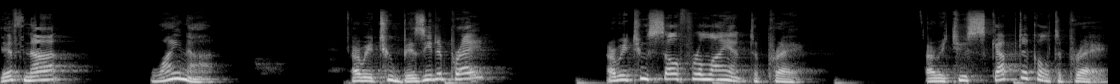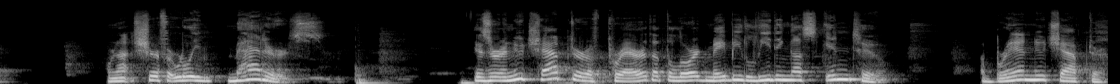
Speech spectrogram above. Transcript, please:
If not, why not? Are we too busy to pray? Are we too self reliant to pray? Are we too skeptical to pray? We're not sure if it really matters. Is there a new chapter of prayer that the Lord may be leading us into? A brand new chapter.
